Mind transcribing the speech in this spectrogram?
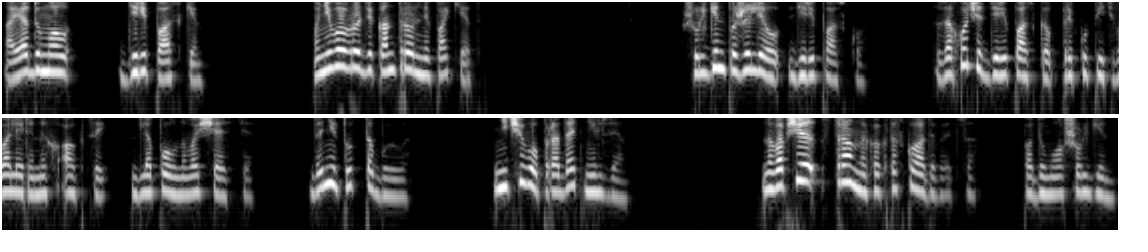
А я думал, дерипаски. У него вроде контрольный пакет». Шульгин пожалел Дерипаску. Захочет Дерипаска прикупить Валериных акций для полного счастья. Да не тут-то было. Ничего продать нельзя. Но вообще странно как-то складывается, подумал Шульгин.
